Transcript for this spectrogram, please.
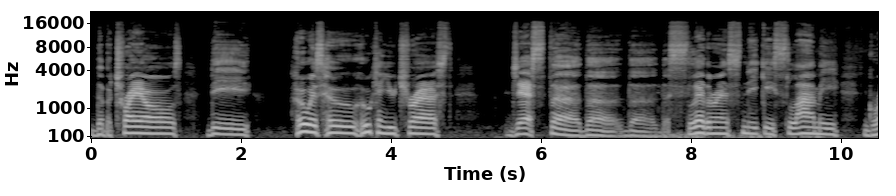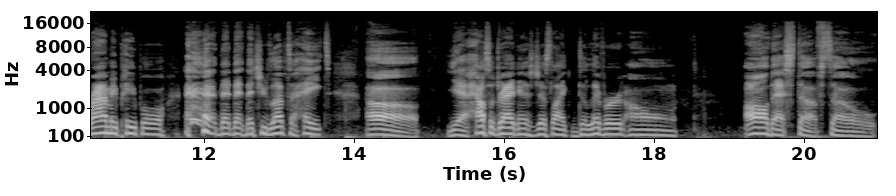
the betrayals, the who is who, who can you trust, just the the the the slithering, sneaky, slimy, grimy people that, that that you love to hate. Uh yeah, House of Dragon is just like delivered on all that stuff. So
